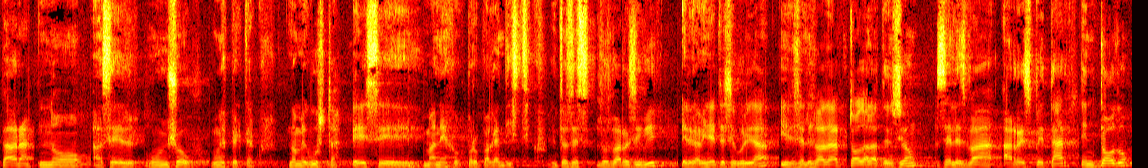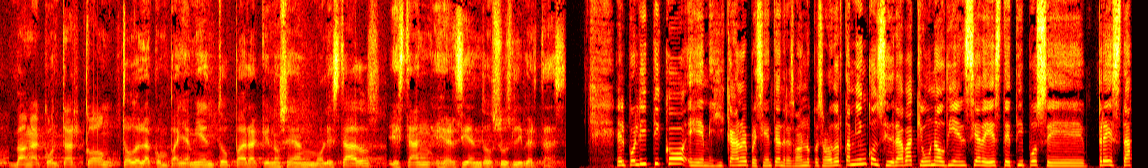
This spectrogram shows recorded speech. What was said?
para no hacer un show, un espectáculo. No me gusta ese manejo propagandístico. Entonces los va a recibir el gabinete de seguridad y se les va a dar toda la atención, se les va a respetar en todo, van a contar con todo el acompañamiento para que no sean molestados, están ejerciendo sus libertades. El político eh, mexicano, el presidente Andrés Manuel López Obrador, también consideraba que una audiencia de este tipo se presta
